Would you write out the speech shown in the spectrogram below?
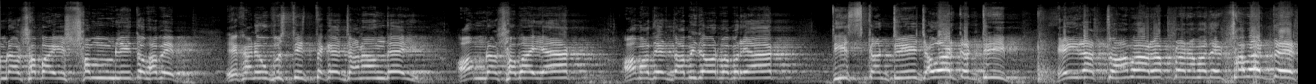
আমরা সবাই সম্মিলিতভাবে এখানে উপস্থিত থেকে জানান দেই, আমরা সবাই এক, আমাদের দাবি দেওয়ার ব্যাপারে এক this country is our country এই রাষ্ট্র আমার, আপনার আমাদের, সবার দেশ।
